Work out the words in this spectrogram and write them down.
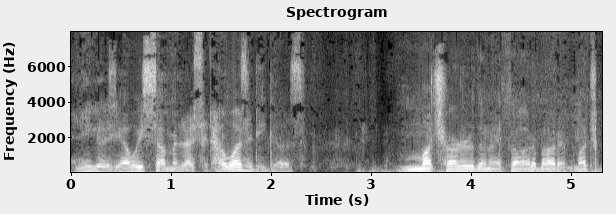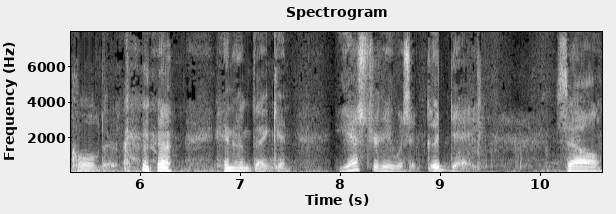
And he goes, "Yeah, we summited." I said, "How was it?" He goes, "Much harder than I thought about it. Much colder." and I'm thinking, yesterday was a good day. So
